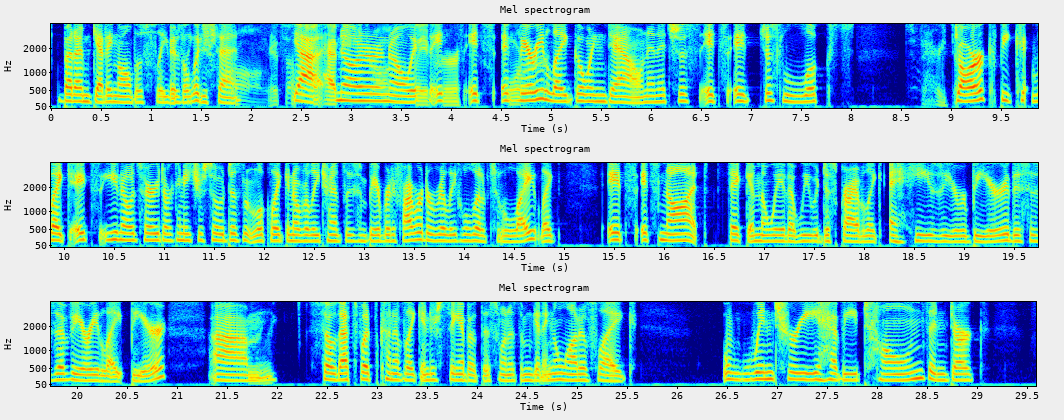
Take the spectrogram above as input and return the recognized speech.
But I'm getting all those flavors It's a like little you said. It's Yeah, heavy, no, no, no, no. It's it's it's it very light going down, and it's just it's it just looks It's very dark. dark because like it's you know it's very dark in nature, so it doesn't look like an overly translucent beer. But if I were to really hold it up to the light, like it's it's not thick in the way that we would describe like a hazier beer. This is a very light beer. Um, so that's what's kind of like interesting about this one is I'm getting a lot of like wintry heavy tones and dark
